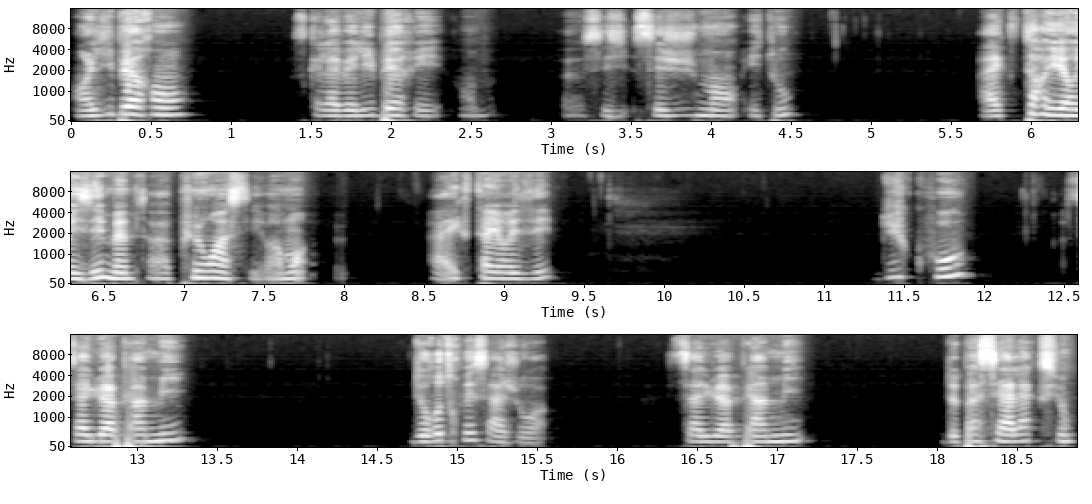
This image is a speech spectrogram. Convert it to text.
en libérant ce qu'elle avait libéré, euh, ses, jugements et tout, à extérioriser, même ça va plus loin, c'est vraiment à extérioriser. Du coup, ça lui a permis de retrouver sa joie. Ça lui a permis de passer à l'action,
